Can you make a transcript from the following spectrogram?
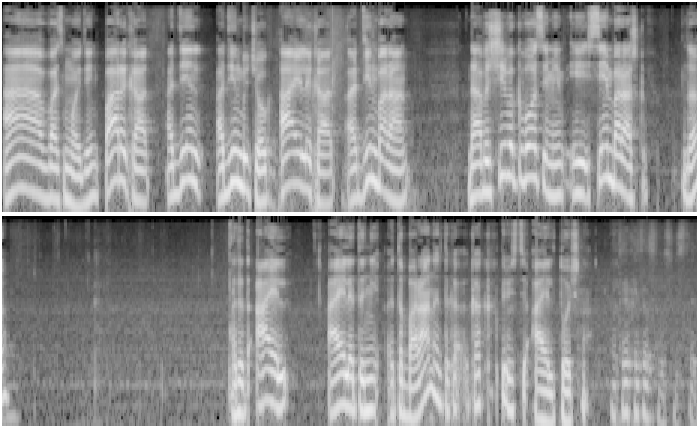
а в восьмой день, пары хат, один, один бычок, а или хат, один баран, да, вышива к восемь и семь барашков, да? Этот айль, айль это не, это баран, это как, как, перевести айль точно? Вот я хотел свистать.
